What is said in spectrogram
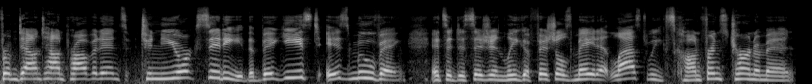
From downtown Providence to New York City, the Big East is moving. It's a decision league officials made at last week's conference tournament.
